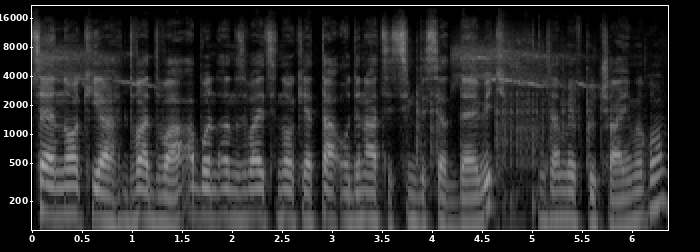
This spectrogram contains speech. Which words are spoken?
Це Nokia 2.2 або називається Nokia T1179. Зараз ми включаємо його.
